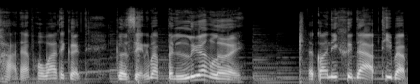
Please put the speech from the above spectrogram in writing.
ขาดนะ เพราะว่าถ้าเกิดเกิดเสียงแบบเป็นเรื่องเลย แล้วก็นี่คือดาบที่แบบ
